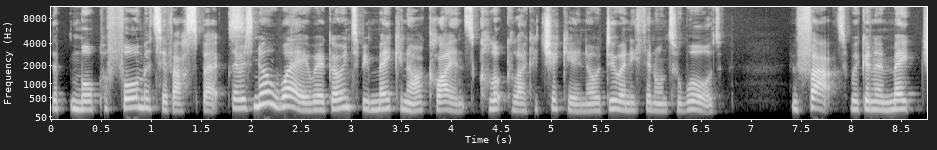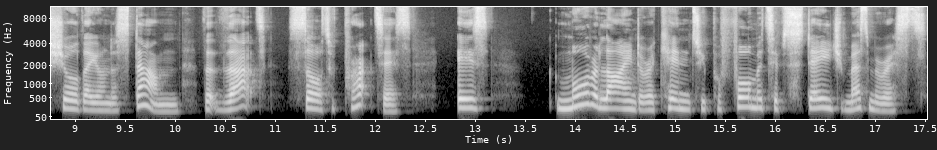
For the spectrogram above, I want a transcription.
the more performative aspects. There is no way we're going to be making our clients cluck like a chicken or do anything untoward. In fact, we're going to make sure they understand that that sort of practice is more aligned or akin to performative stage mesmerists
